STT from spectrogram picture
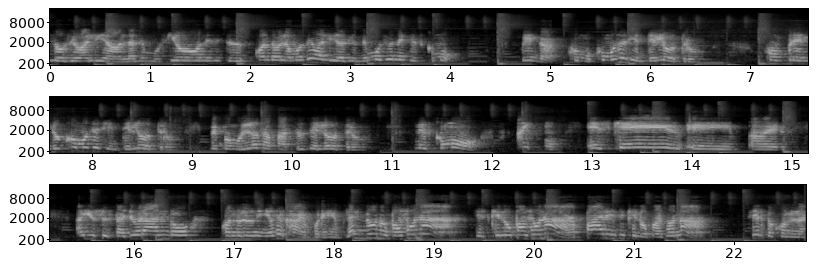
no se validaban las emociones. Entonces, cuando hablamos de validación de emociones es como, venga, ¿cómo, cómo se siente el otro? Comprendo cómo se siente el otro, me pongo en los zapatos del otro. No es como, ay, es que, eh, a ver, ay, usted está llorando cuando los niños se caen, por ejemplo, ay, no, no pasó nada, es que no pasó nada, parece que no pasó nada, ¿cierto? Con la,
